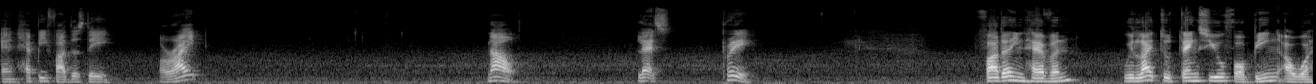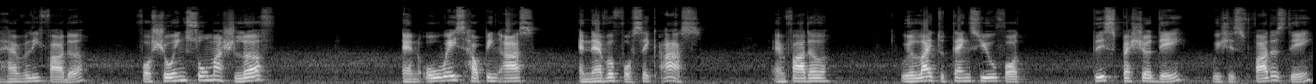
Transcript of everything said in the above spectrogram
and happy Father's Day. Alright? Now, let's pray. Father in heaven, we'd like to thank you for being our Heavenly Father, for showing so much love and always helping us and never forsake us. And Father, we'd like to thank you for this special day, which is Father's Day,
